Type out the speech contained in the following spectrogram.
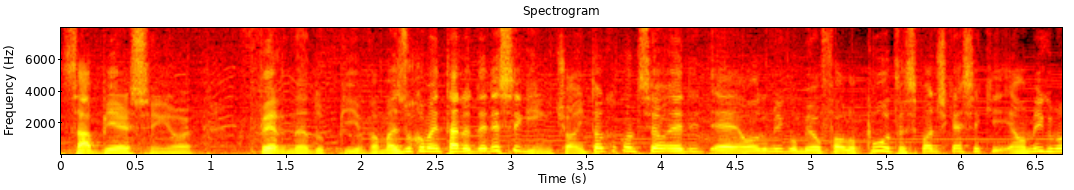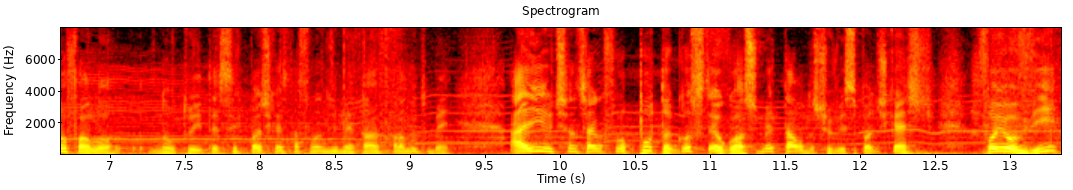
saber, senhor. Fernando Piva. Mas o comentário dele é o seguinte, ó. Então o que aconteceu? Ele, é, um amigo meu falou, puta, esse podcast aqui. É um amigo meu falou no Twitter, esse podcast tá falando de metal e fala muito bem. Aí o Thiago falou, puta, gostei, eu gosto de metal, deixa eu ver esse podcast. Foi ouvir.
